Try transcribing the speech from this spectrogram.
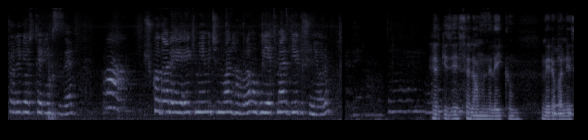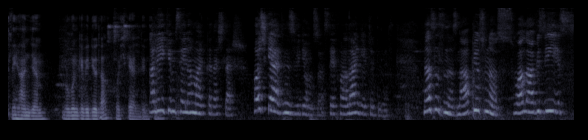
şöyle göstereyim size. Şu kadar e, ekmeğim için var hamur ama bu yetmez diye düşünüyorum. Herkese selamun aleyküm. Merhaba Neslihan'cığım. Bugünkü videoda hoş geldin. Aleyküm selam arkadaşlar. Hoş geldiniz videomuza. Sefalar getirdiniz. Nasılsınız? Ne yapıyorsunuz? Vallahi biz iyiyiz.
